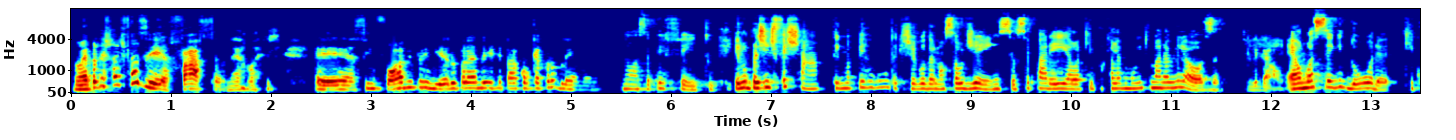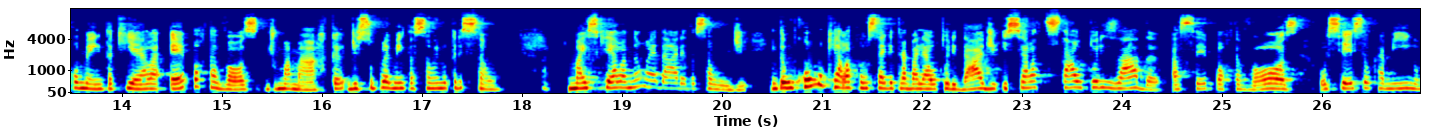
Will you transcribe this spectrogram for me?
Não é para deixar de fazer, faça, né? Mas é, se informe primeiro para evitar qualquer problema. Né? Nossa, perfeito. E para a gente fechar, tem uma pergunta que chegou da nossa audiência. Eu separei ela aqui porque ela é muito maravilhosa. Legal. É uma seguidora que comenta que ela é porta-voz de uma marca de suplementação e nutrição mas que ela não é da área da saúde. Então, como que ela consegue trabalhar a autoridade e se ela está autorizada a ser porta-voz ou se esse é o caminho?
